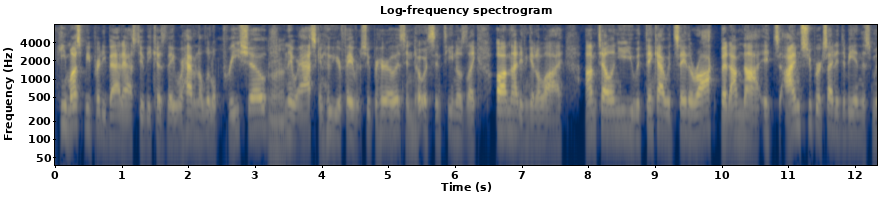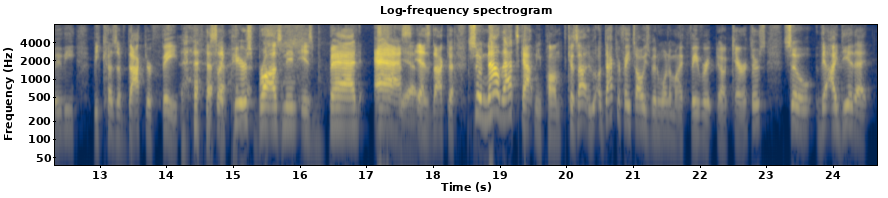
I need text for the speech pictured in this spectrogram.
he must be pretty badass too because they were having a little pre-show Mm-hmm. and they were asking who your favorite superhero is and Noah Centineo's like, "Oh, I'm not even gonna lie. I'm telling you, you would think I would say The Rock, but I'm not. It's I'm super excited to be in this movie because of Doctor Fate. It's like Pierce Brosnan is bad ass Yeah. as Doctor. So now that's got me pumped because Doctor Fate's always been one of my favorite uh, characters. So the idea that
